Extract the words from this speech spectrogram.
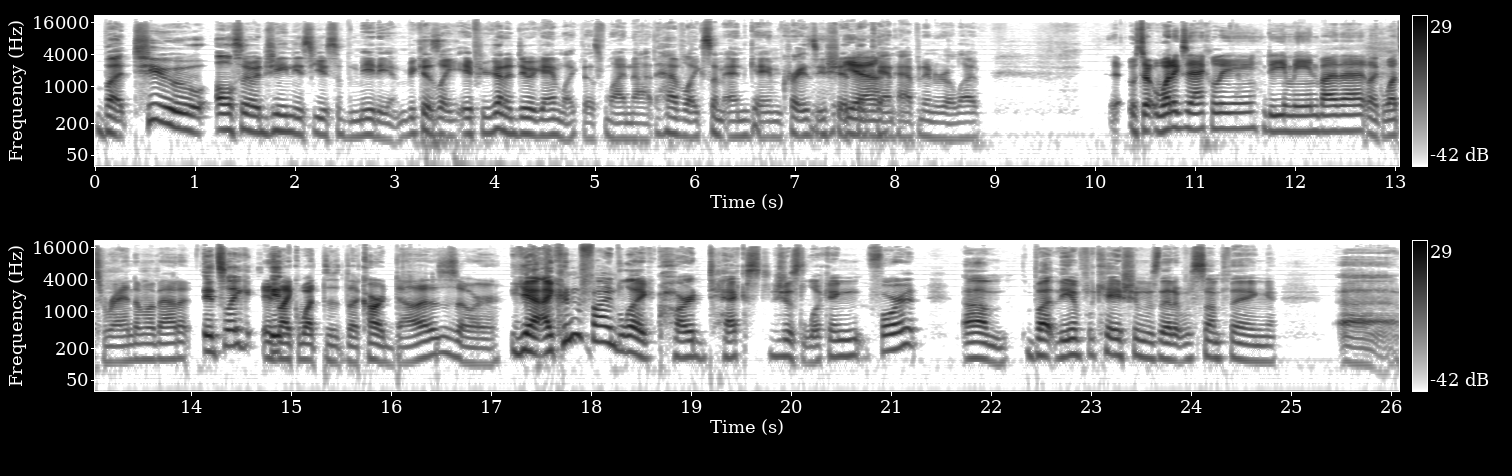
but two also a genius use of the medium because like if you're gonna do a game like this, why not have like some end game crazy shit Yeah. that can't happen in real life? So what exactly do you mean by that? Like what's random about it? It's like Is it- like what the, the card does or Yeah, I couldn't find like hard text just looking for it. Um, but the implication was that it was something uh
